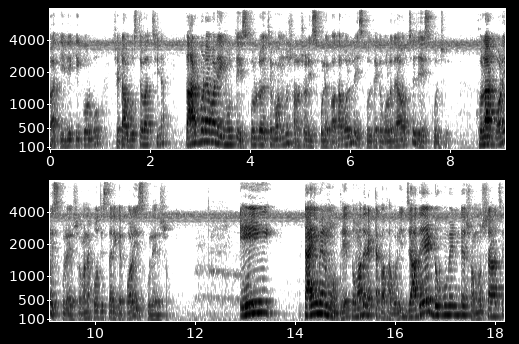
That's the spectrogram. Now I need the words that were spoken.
বা কী দিয়ে কী করব সেটাও বুঝতে পারছি না। তারপরে আবার এই মুহূর্তে স্কুল রয়েছে বন্ধ, সরাসরি স্কুলে কথা বললে স্কুল থেকে বলে দেওয়া হচ্ছে যে স্কুল খোলার পরে স্কুলে এসো মানে পঁচিশ তারিখের পরে স্কুলে এসো। এই টাইমের মধ্যে তোমাদের একটা কথা বলি, যাদের ডকুমেন্টে সমস্যা আছে,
